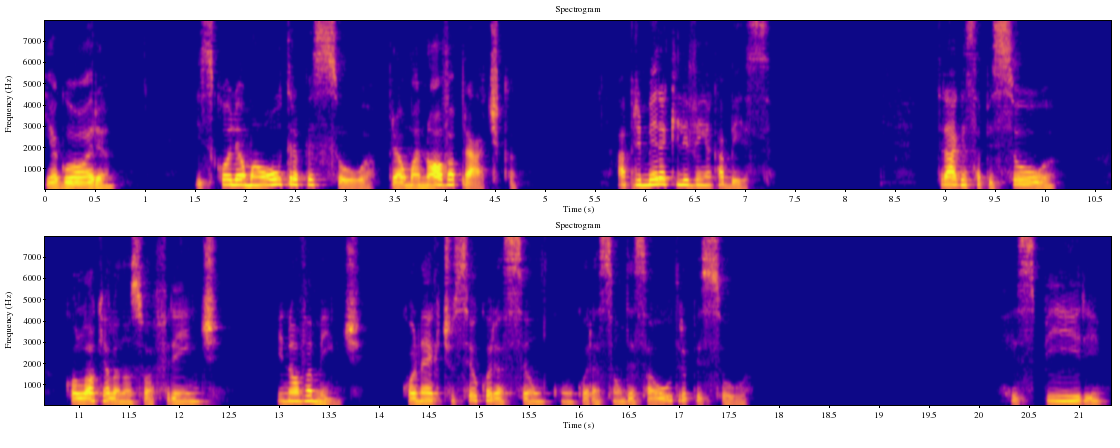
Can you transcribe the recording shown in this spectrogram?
E agora, Escolha uma outra pessoa para uma nova prática. A primeira que lhe vem à cabeça. Traga essa pessoa, coloque ela na sua frente e novamente conecte o seu coração com o coração dessa outra pessoa. Respire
